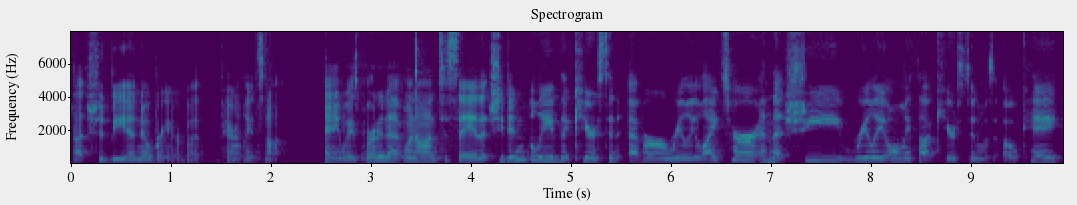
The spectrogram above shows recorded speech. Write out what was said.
that should be a no-brainer, but apparently it's not. Anyways, Bernadette went on to say that she didn't believe that Kirsten ever really liked her and that she really only thought Kirsten was okay.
